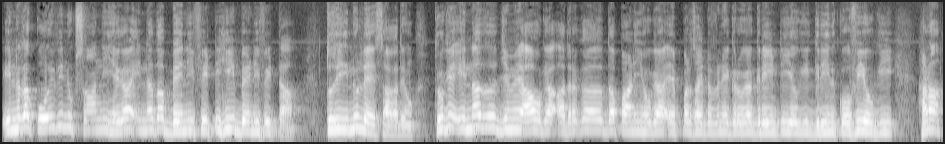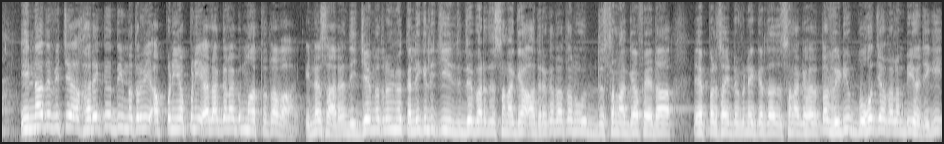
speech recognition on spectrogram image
ਇਹਨਾਂ ਦਾ ਕੋਈ ਵੀ ਨੁਕਸਾਨ ਨਹੀਂ ਹੈਗਾ ਇਹਨਾਂ ਦਾ ਬੈਨੀਫਿਟ ਹੀ ਬੈਨੀਫਿਟ ਆ। ਤੁਸੀਂ ਇਹਨੂੰ ਲੈ ਸਕਦੇ ਹੋ। ਕਿਉਂਕਿ ਇਹਨਾਂ ਦਾ ਜਿਵੇਂ ਆ ਹੋ ਗਿਆ, ਅਦਰਕ ਦਾ ਪਾਣੀ ਹੋ ਗਿਆ ਐਪਲ ਸਾਈਡਰ ਵਿਨੇਗਰ ਹੋ ਗਿਆ ਗ੍ਰੀਨ ਟੀ ਹੋ ਗਈ ਗ੍ਰੀਨ ਕਾਫੀ ਹੋ ਗਈ। ਹਨਾ? ਇਹਨਾਂ ਦੇ ਵਿੱਚ ਹਰ ਇੱਕ ਦੀ ਮਤਲਬ ਵੀ ਆਪਣੀ ਆਪਣੀ ਅਲੱਗ-ਅਲੱਗ ਮਹੱਤਤਾ ਵਾ। ਇਹਨਾਂ ਸਾਰਿਆਂ ਦੀ। ਜੇ ਮਤਲਬ ਮੈਂ ਕੱਲੀ ਕੱਲੀ ਚੀਜ਼ ਦੇ ਬਾਰੇ ਦੱਸਣ ਲੱਗਿਆ, ਅਦਰਕ ਦਾ ਤੁਹਾਨੂੰ ਦੱਸਣ ਲੱਗਿਆ ਫਾਇਦਾ ਐਪਲ ਸਾਈਡਰ ਵਿਨੇਗਰ ਦਾ ਦੱਸਣ ਲੱਗਿਆ ਫਾਇਦਾ, ਤਾਂ ਵੀਡੀਓ ਬਹੁਤ ਜ਼ਿਆਦਾ ਲੰਬੀ ਹੋ ਜਾਏਗੀ।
